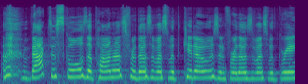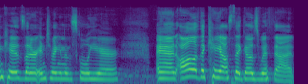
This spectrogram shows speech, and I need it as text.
Uh, back to school is upon us for those of us with kiddos and for those of us with grandkids that are entering into the school year and all of the chaos that goes with that.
